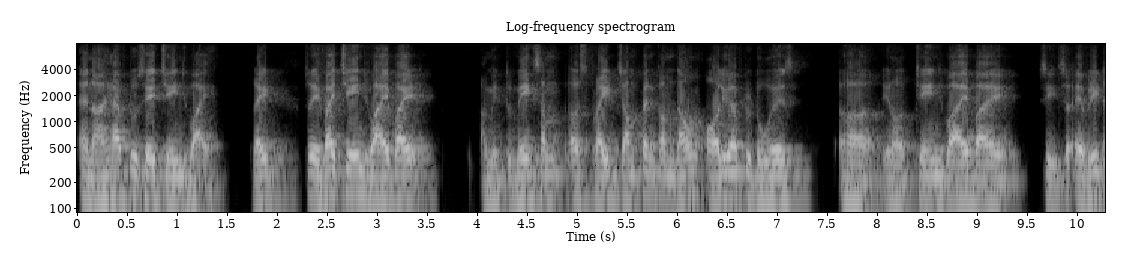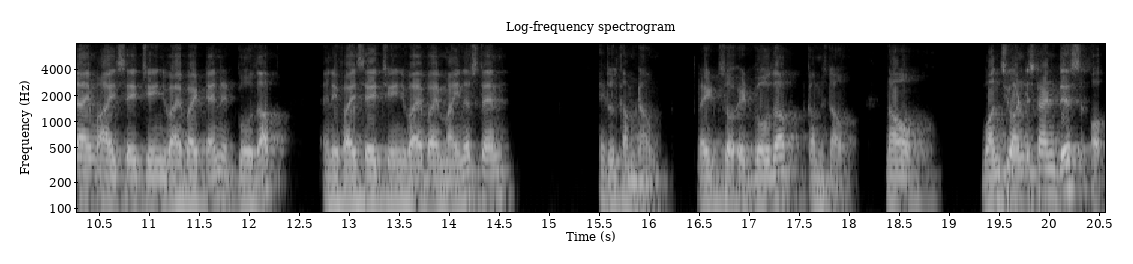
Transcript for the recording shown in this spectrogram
and I have to say change y, right? So if I change y by, I mean to make some a sprite jump and come down, all you have to do is uh, you know change y by See, so every time I say change y by 10, it goes up. And if I say change y by minus 10, it'll come down, right? So it goes up, comes down. Now, once you understand this, uh,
